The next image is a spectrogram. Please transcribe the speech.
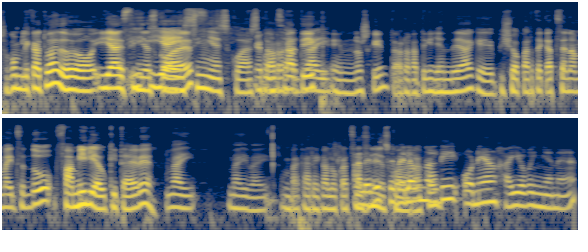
Oso komplikatua edo ia ezinezkoa, Ia ez? ezinezkoa, Eta horregatik, bai. en, noski, eta horregatik jendeak e, pixua partekatzen amaitzen du, familia eukita ere. Bai, bai, bai. Bakarrik alokatzen Alere, ezinezkoa delako. belaunaldi honean jaio ginen, eh?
